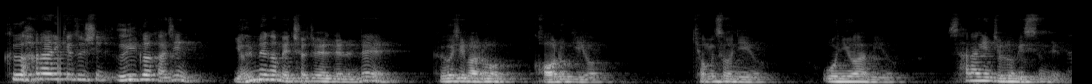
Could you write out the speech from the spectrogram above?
그 하나님께서 주신 의가 가진 열매가 맺혀져야 되는데 그것이 바로 거룩이요, 겸손이요, 온유함이요, 사랑인 줄로 믿습니다.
